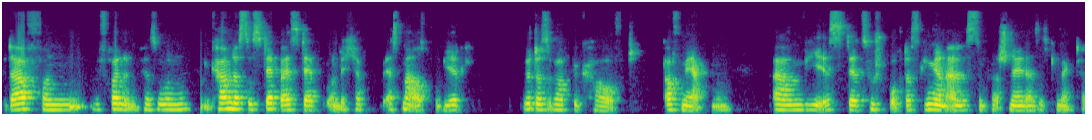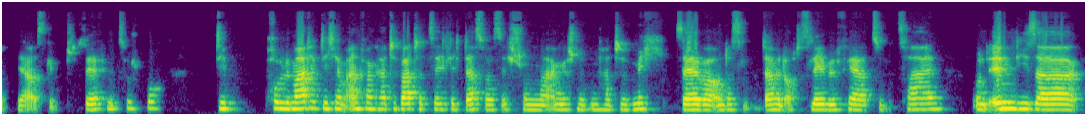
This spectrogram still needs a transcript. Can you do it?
Bedarf von befreundeten Personen. Kam das so Step by Step und ich habe erstmal ausprobiert, wird das überhaupt gekauft auf Märkten? Ähm, wie ist der Zuspruch? Das ging dann alles super schnell, dass ich gemerkt habe, ja, es gibt sehr viel Zuspruch. Die Problematik, die ich am Anfang hatte, war tatsächlich das, was ich schon mal angeschnitten hatte, mich selber und das, damit auch das Label fair zu bezahlen. Und in dieser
